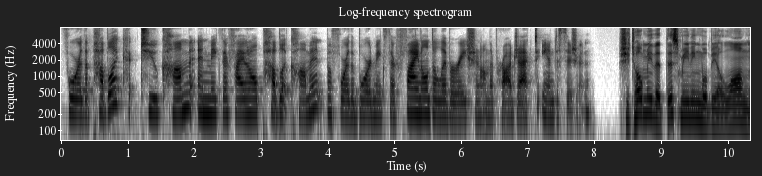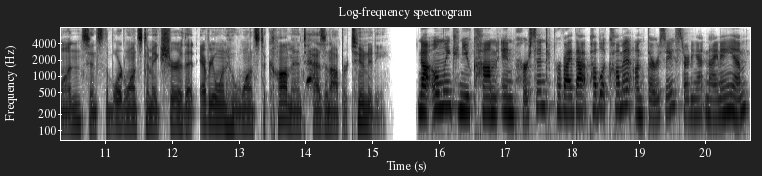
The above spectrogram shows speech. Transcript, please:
for the public to come and make their final public comment before the board makes their final deliberation on the project and decision. She told me that this meeting will be a long one since the board wants to make sure that everyone who wants to comment has an opportunity. Not only can you come in person to provide that public comment on Thursday starting at 9 a.m.,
